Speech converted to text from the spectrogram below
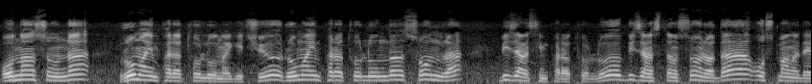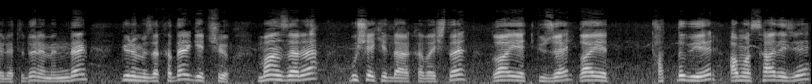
Ondan sonra Roma İmparatorluğu'na geçiyor. Roma İmparatorluğu'ndan sonra Bizans İmparatorluğu, Bizans'tan sonra da Osmanlı Devleti döneminden günümüze kadar geçiyor. Manzara bu şekilde arkadaşlar. Gayet güzel, gayet tatlı bir yer ama sadece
